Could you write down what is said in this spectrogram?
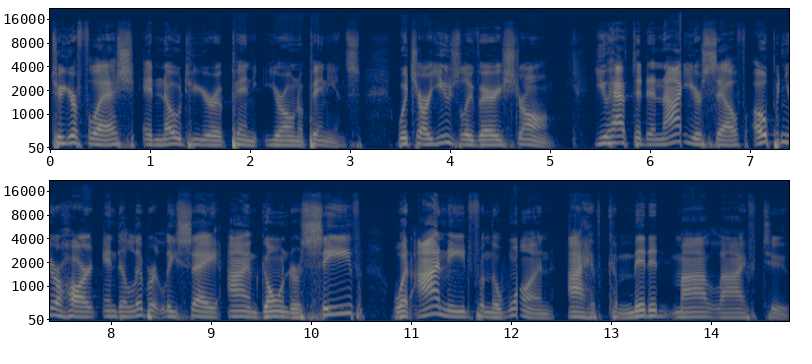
to your flesh, and no to your opinion, your own opinions, which are usually very strong. You have to deny yourself, open your heart, and deliberately say, I am going to receive what I need from the one I have committed my life to.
